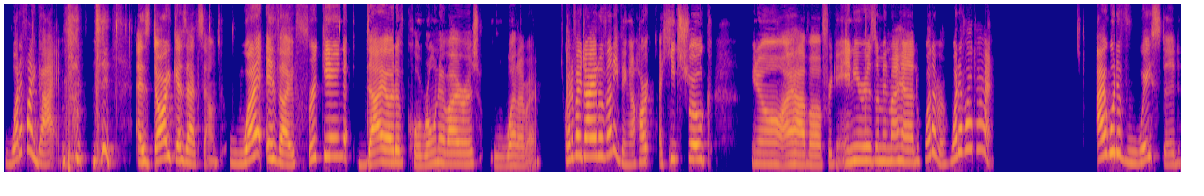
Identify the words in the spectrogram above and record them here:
what if I die? as dark as that sounds, what if I freaking die out of coronavirus, whatever? What if I die out of anything? A heart, a heat stroke, you know, I have a freaking aneurysm in my head, whatever. What if I die? I would have wasted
